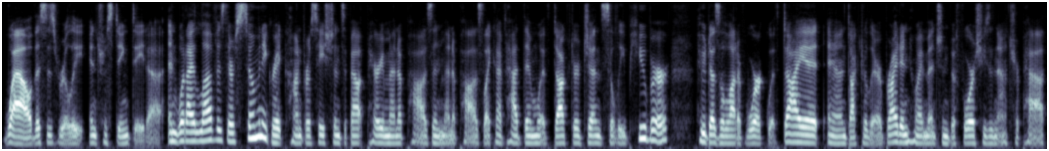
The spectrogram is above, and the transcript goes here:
Wow, this is really interesting data. And what I love is there's so many great conversations about perimenopause and menopause. Like I've had them with Dr. Jenn Salib Huber, who does a lot of work with diet, and Dr. Lara Briden, who I mentioned before. She's a naturopath.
